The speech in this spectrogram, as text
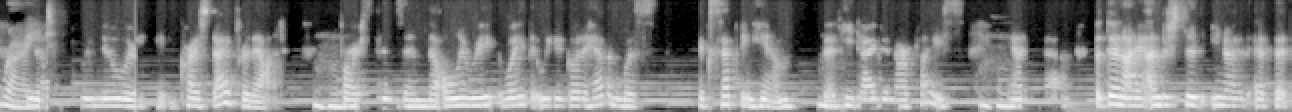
right you know, we knew we, were, christ died for that mm-hmm. for our sins and the only re- way that we could go to heaven was accepting him mm-hmm. that he died in our place mm-hmm. and uh, but then i understood you know at that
